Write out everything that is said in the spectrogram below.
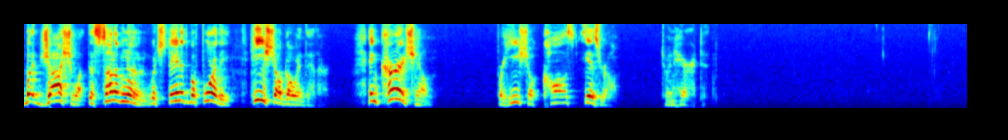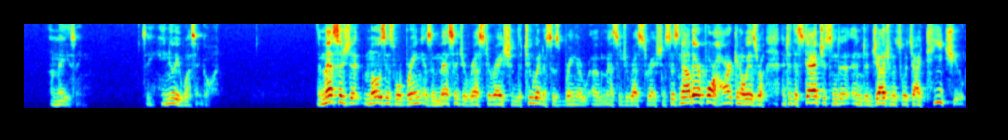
But Joshua, the son of Nun, which standeth before thee, he shall go in thither. Encourage him, for he shall cause Israel to inherit it. Amazing. See, he knew he wasn't going. The message that Moses will bring is a message of restoration. The two witnesses bring a, a message of restoration. It says, Now therefore hearken, O Israel, and to the statutes and to, and to judgments which I teach you.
